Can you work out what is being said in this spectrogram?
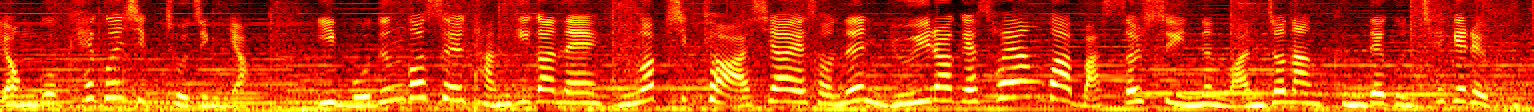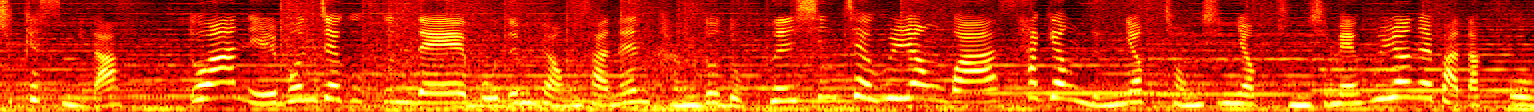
영국 해군식 조직력, 이 모든 것을 단기간에 융합시켜 아시아에서는 유일하게 서양과 맞설 수 있는 완전한 근대군 체계를 구축했습니다. 또한 일본 제국 군대의 모든 병사는 강도 높은 신체 훈련과 사격 능력, 정신력 중심의 훈련을 받았고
